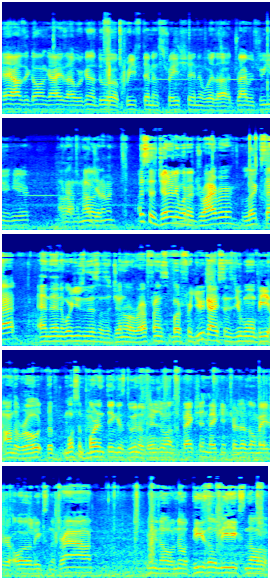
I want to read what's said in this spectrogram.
Hey, how's it going, guys? Uh, we're gonna do a brief demonstration with uh, Driver Junior here. Good afternoon, how to- gentlemen. This is generally what a driver looks at, and then we're using this as a general reference. But for you guys, since you won't be on the road, the most Mm-hmm. important thing is doing a visual inspection, making sure there's no major oil leaks in the ground. You know, no diesel leaks, no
